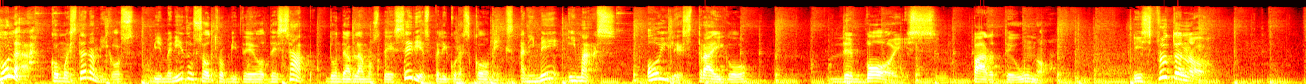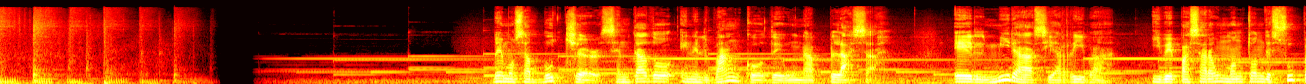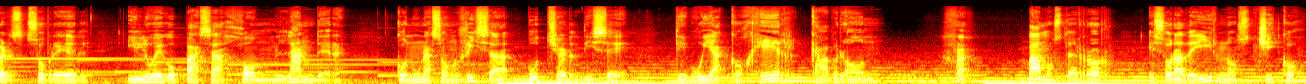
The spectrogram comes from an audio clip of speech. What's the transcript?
Hola, ¿cómo están amigos? Bienvenidos a otro video de SAP, donde hablamos de series, películas, cómics, anime y más. Hoy les traigo The Boys, parte 1. ¡Disfrútenlo! Vemos a Butcher sentado en el banco de una plaza. Él mira hacia arriba y ve pasar a un montón de supers sobre él y luego pasa Homelander. Con una sonrisa, Butcher dice, Te voy a coger, cabrón. Vamos, terror, es hora de irnos, chico.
